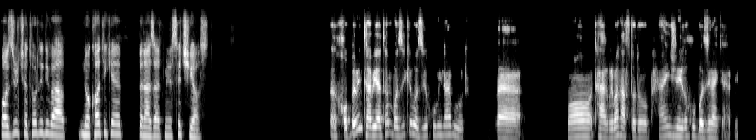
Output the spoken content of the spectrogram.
بازی رو چطور دیدی و نکاتی که به نظرت می‌رسه چی هست؟ خب ببین طبیعتا بازی که بازی خوبی نبود و ما تقریبا 75 دقیقه خوب بازی نکردیم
